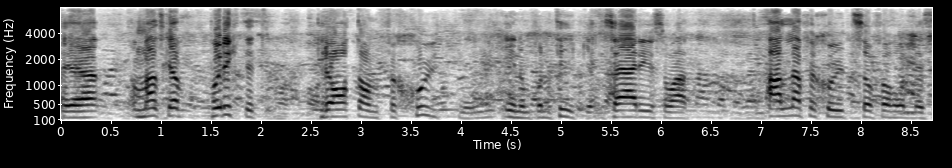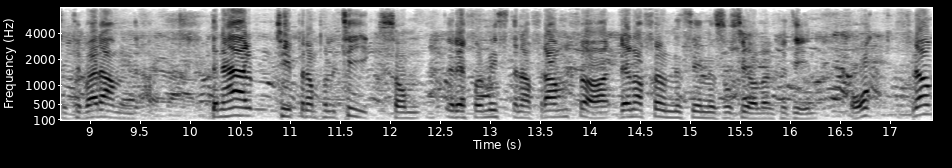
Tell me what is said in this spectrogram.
Eh, om man ska på riktigt prata om förskjutning inom politiken så är det ju så att alla förskjuts och förhåller sig till varandra. Den här typen av politik som reformisterna framför, den har funnits inom socialdemokratin och fram,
